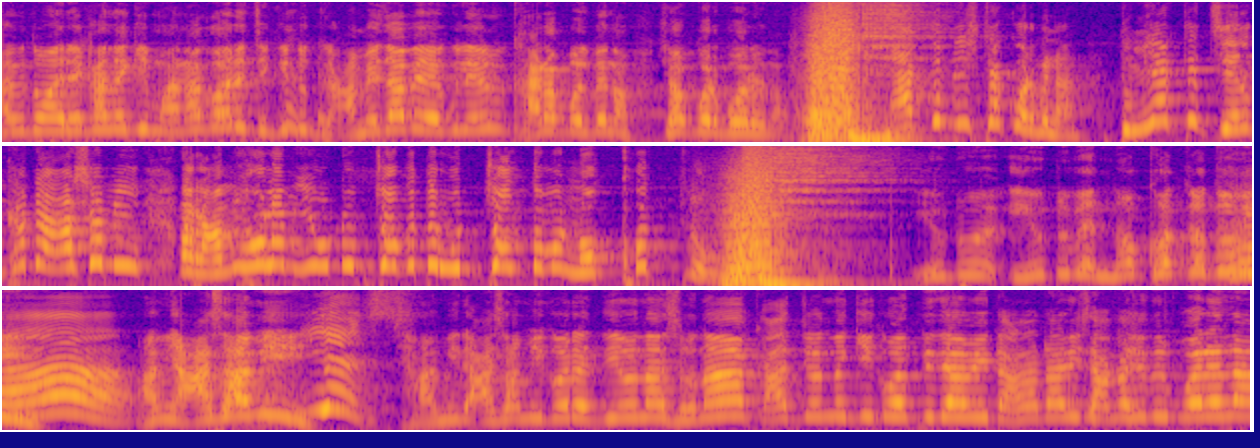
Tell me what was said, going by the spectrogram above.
আমি তোমার এখানে কি মানা করেছি? কিন্তু গ্রামে যাবে এগুলো এগুলো খারাপ বলবে না সব করে পরে নাও একদম ডিস্টার্ব করবে না। তুমি একটা জেলখানে আসামি আর আমি হলাম ইউটিউব জগতের উজ্জ্বলতম নক্ষত্র। ইউটিউব ইউটিউবের নক্ষত্র তুমি। হ্যাঁ। আমি আসামি. স্বামীর আসামি করে দিও না সোনা। কার জন্য কি করতে যাই আমি তাড়াতাড়ি শাখা সিঁদুর পরে না।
